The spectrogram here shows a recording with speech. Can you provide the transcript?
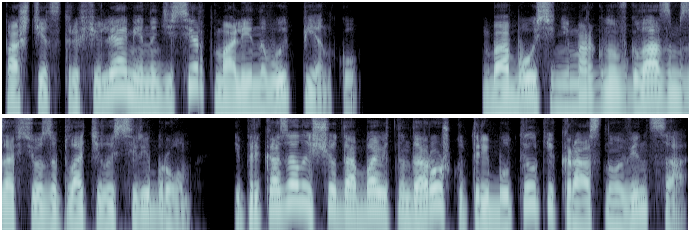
паштет с трюфелями и на десерт малиновую пенку. Бабуся, не моргнув глазом, за все заплатила серебром и приказала еще добавить на дорожку три бутылки красного винца.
